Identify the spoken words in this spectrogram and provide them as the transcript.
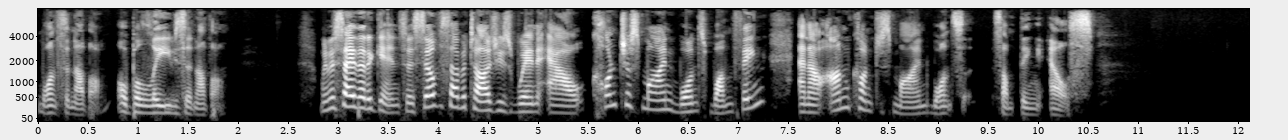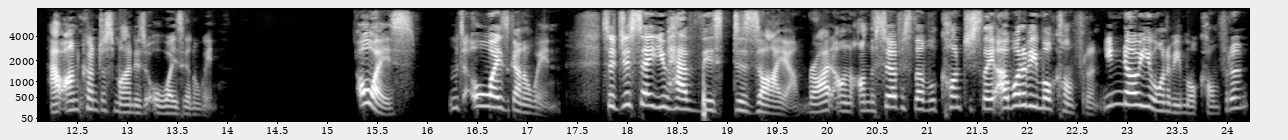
wants another or believes another. I'm going to say that again. So, self sabotage is when our conscious mind wants one thing and our unconscious mind wants something else. Our unconscious mind is always going to win. Always. It's always going to win. So just say you have this desire, right? On, on the surface level, consciously, I want to be more confident. You know you want to be more confident.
